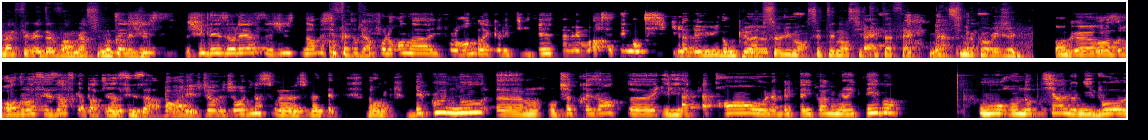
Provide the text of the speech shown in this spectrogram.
mal, fait mes devoirs. Merci de me corriger. je suis désolé, hein, c'est juste. Non, mais c'est plutôt qu'il faut le rendre, à, il faut le rendre à la collectivité. De mémoire, c'était Nancy qui l'avait eu, donc. Euh... Absolument, c'était Nancy, tout à fait. Merci de me corriger. Donc, euh, rends-moi César ce qui appartient à César. Bon, allez, je, je reviens sur le, sur le, thème. Donc, du coup, nous, euh, on se présente euh, il y a quatre ans au label Territoire numérique libre, où on obtient le niveau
